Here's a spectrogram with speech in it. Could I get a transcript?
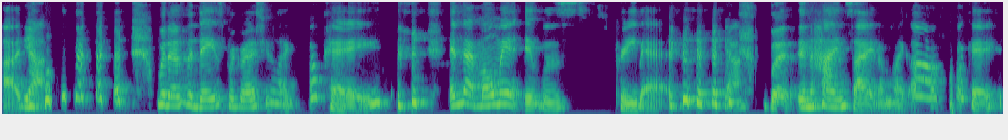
I yeah. but as the days progress, you're like, okay. in that moment, it was pretty bad. yeah. But in hindsight, I'm like, oh, okay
